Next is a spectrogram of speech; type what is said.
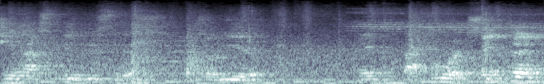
She has to get used to this. So you. Okay, back to work. Same thing.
